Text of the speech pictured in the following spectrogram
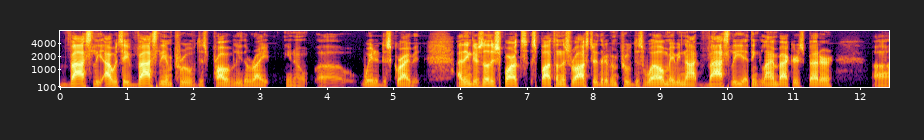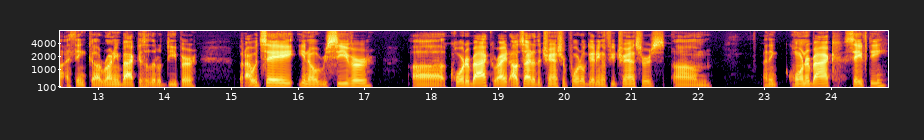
vastly, I would say, vastly improved is probably the right, you know, uh, way to describe it. I think there's other spots spots on this roster that have improved as well. Maybe not vastly. I think linebackers better. Uh, I think uh, running back is a little deeper, but I would say, you know, receiver uh, quarterback, right outside of the transfer portal, getting a few transfers. Um, I think cornerback, safety,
